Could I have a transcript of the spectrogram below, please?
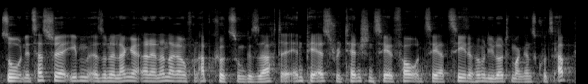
So, und jetzt hast du ja eben so eine lange Aneinanderreihung von Abkürzungen gesagt. Äh, NPS, Retention, CLV und CAC. Da hören wir die Leute mal ganz kurz ab.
